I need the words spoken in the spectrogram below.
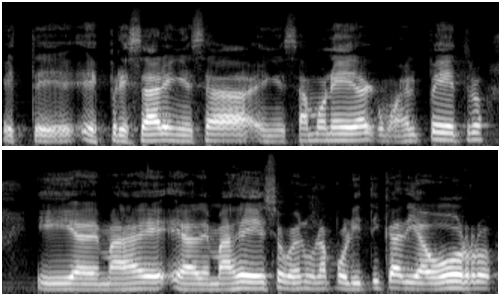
este, expresar en esa, en esa moneda, como es el petro, y además, además de eso, bueno, una política de ahorro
